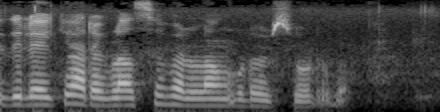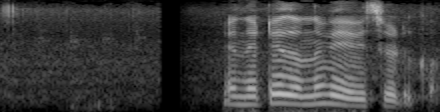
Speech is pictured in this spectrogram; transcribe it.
ഇതിലേക്ക് അര ഗ്ലാസ് വെള്ളം കൂടെ ഒഴിച്ചു കൊടുക്കാം. എന്നിട്ട് ഇതൊന്ന് വേവിച്ചെടുക്കുക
